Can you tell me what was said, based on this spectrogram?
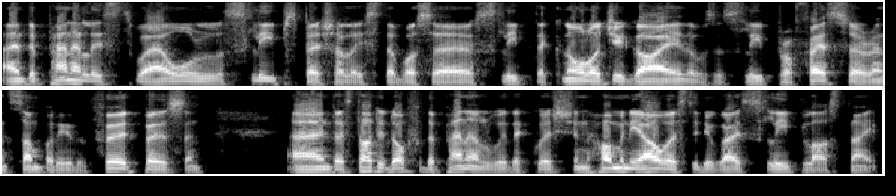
and the panelists were all sleep specialists. There was a sleep technology guy, there was a sleep professor, and somebody, the third person. And I started off the panel with a question: How many hours did you guys sleep last night?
